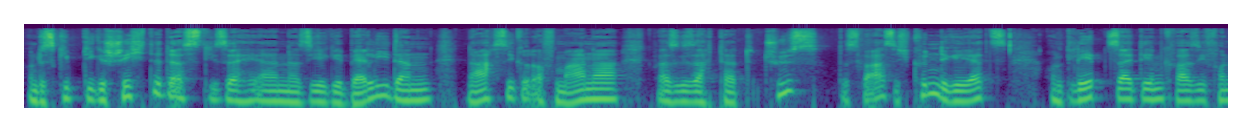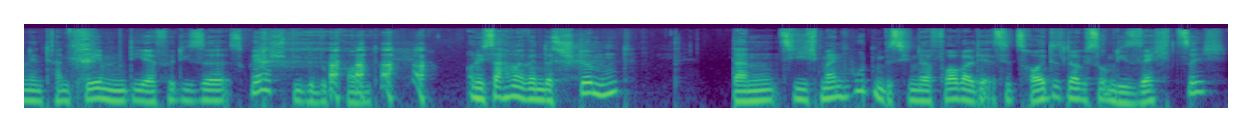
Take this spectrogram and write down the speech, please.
Und es gibt die Geschichte, dass dieser Herr Nasir Gebelli dann nach Secret of Mana quasi gesagt hat, tschüss, das war's, ich kündige jetzt und lebt seitdem quasi von den Tantiemen, die er für diese Square-Spiele bekommt. und ich sag mal, wenn das stimmt, dann ziehe ich meinen Hut ein bisschen davor, weil der ist jetzt heute, glaube ich, so um die 60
